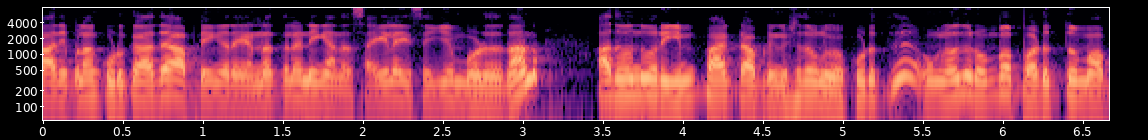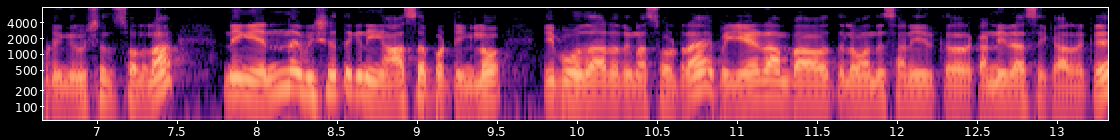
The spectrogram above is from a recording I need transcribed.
பாதிப்புலாம் கொடுக்காது அப்படிங்கிற எண்ணத்தில் நீங்கள் அந்த செயலை செய்யும் பொழுது தான் அது வந்து ஒரு இம்பாக்ட் அப்படிங்கிற விஷயத்தை உங்களுக்கு கொடுத்து உங்களை வந்து ரொம்ப படுத்தும் அப்படிங்கிற விஷயத்த சொல்லலாம். நீங்கள் என்ன விஷயத்துக்கு நீங்கள் ஆசைப்பட்டீங்களோ இப்போ உதாரணத்துக்கு நான் சொல்கிறேன் இப்போ ஏழாம் பாவத்தில் வந்து சனி இருக்கிற கன்னிராசிக்காரருக்கு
